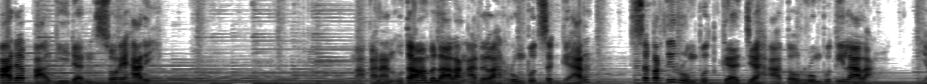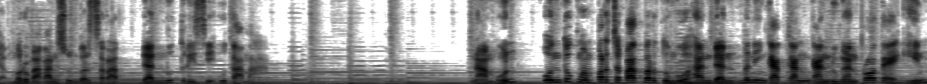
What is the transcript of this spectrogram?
pada pagi dan sore hari. Makanan utama belalang adalah rumput segar seperti rumput gajah atau rumput ilalang yang merupakan sumber serat dan nutrisi utama. Namun, untuk mempercepat pertumbuhan dan meningkatkan kandungan protein,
